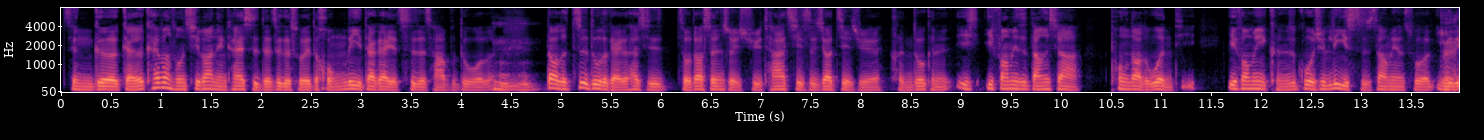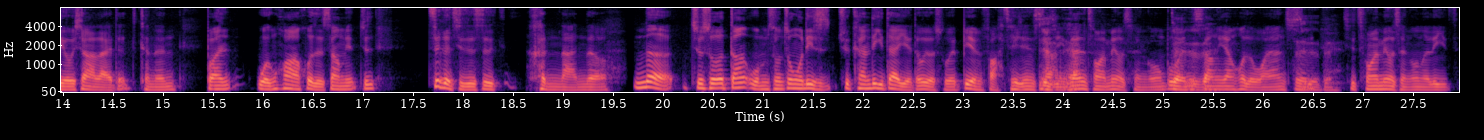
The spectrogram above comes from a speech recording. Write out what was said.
整个改革开放从七八年开始的这个所谓的红利，大概也吃的差不多了。嗯嗯，到了制度的改革，它其实走到深水区，它其实就要解决很多可能一一方面是当下碰到的问题。一方面可能是过去历史上面所遗留下来的，可能不然文化或者上面就是这个其实是很难的。那就是说，当我们从中国历史去看，历代也都有所谓变法这件事情，但是从来没有成功。不管是商鞅或者王阳对对对，其实从来没有成功的例子。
